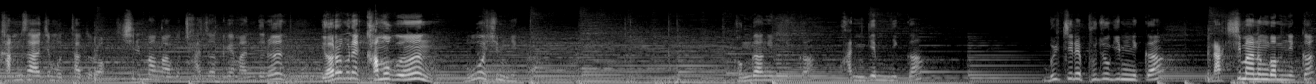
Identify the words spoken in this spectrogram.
감사하지 못하도록 실망하고 좌절하게 만드는 여러분의 감옥은 무엇입니까? 건강입니까? 관계입니까? 물질의 부족입니까? 낙심하는 겁니까?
